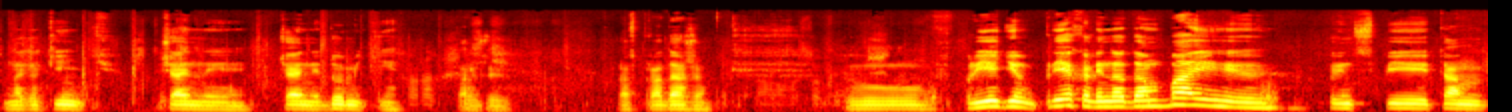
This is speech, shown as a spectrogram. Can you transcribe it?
на какие-нибудь чайные, чайные домики, также распродажа. Приедем, приехали на Донбай, в принципе, там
